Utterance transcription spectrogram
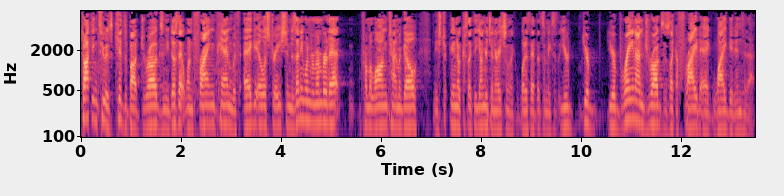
talking to his kids about drugs, and he does that one frying pan with egg illustration. Does anyone remember that from a long time ago? And he's, you know, because like the younger generation, like, what is that? That doesn't make sense. Your your your brain on drugs is like a fried egg. Why get into that?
